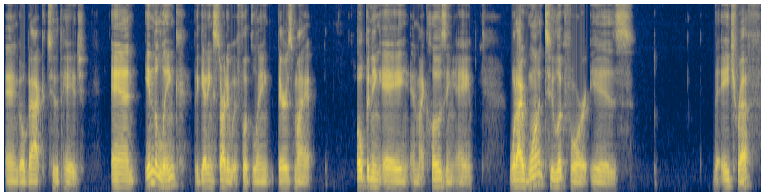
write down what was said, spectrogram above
And go back to the page. And in the link the getting started with flip link, there's my opening A and my closing A. What I want to look for is the href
